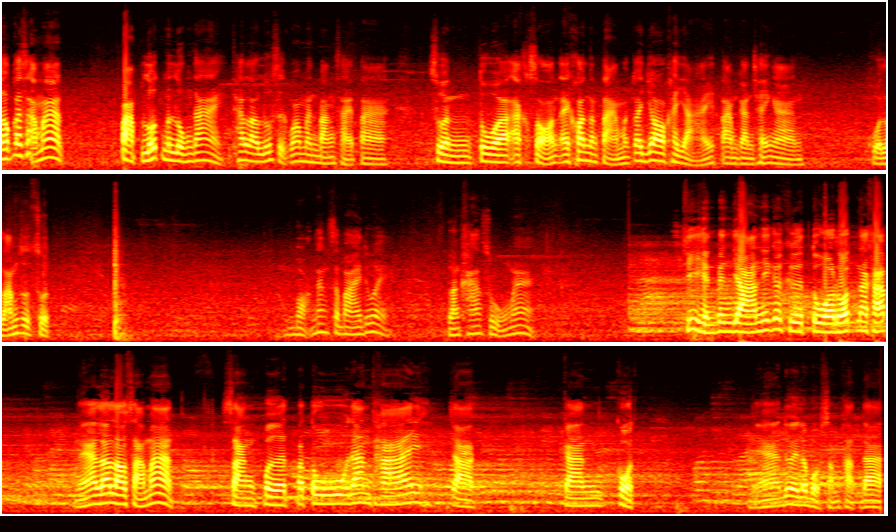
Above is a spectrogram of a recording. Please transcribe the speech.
เราก็สามารถปรับลดมันลงได้ ถ้าเรารู้สึกว่ามันบังสายตา ส่วนตัวอักษรไอคอนต่างๆ มันก็ย่อขยายตามการใช้งานหัวล้ำสุดๆ เบาะนั่งสบายด้วย หลังคาสูงมาก ที่เห็นเป็นยานนี่ก็คือตัวรถนะครับนะแล้วเราสามารถสั่งเปิดประตูด้านท้ายจากการกดนะฮะด้วยระบบสัมผัสได้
